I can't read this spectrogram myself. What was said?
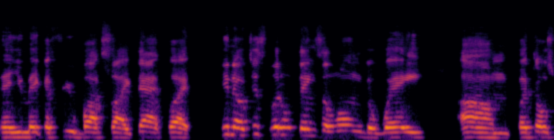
then you make a few bucks like that. But you know, just little things along the way. Um, but those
